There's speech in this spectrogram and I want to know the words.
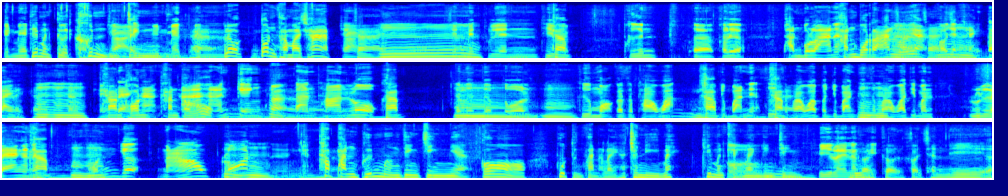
เป็นเม็ดที่มันเกิดขึ้นจใช่ริงเป็นเม็ดเป็นๆเรียกว่าต้นธรรมชาติใช่ใช่อืมเป็นเม็ดทุเรียนที่ครัแบบบพื้นเออเขาเรียกพันธุ์โบราณนะพันธุ์โบราณเลยอะใช่เขาจะแข็งแกร่งอืมอืมอืมแข็งทานแกร่งทอนะทานต่อโรคอาหารเก่งอ่าต้านทานโรคครับเจริญเติบโตอืมคือเหมาะกับสภาวะครับปัจจุบันเนี่ยคือครับสภาวะปัจจุบันคืออมสภาวะที่มัน รุนแรงอะนะครับอืม ฝนเยอะหนาวร้อนอืมอย่างเงี้ย ถ้าพันธุ์พื้นเมืองจริง ๆ เนี่ยก็พูดถึงพันธุ์อะไรฮะชะนีไหมที่มันแข็งแรงจริง มีอะไรนะก็พี่ก็ก็ชนนี้เอ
